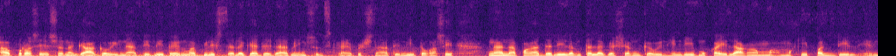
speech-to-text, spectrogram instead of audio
ah, proseso na gagawin natin dito and mabilis talaga dadami yung subscribers natin dito kasi nga napakadali lang talaga siyang gawin. Hindi mo kailangan ma- makipag-deal and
